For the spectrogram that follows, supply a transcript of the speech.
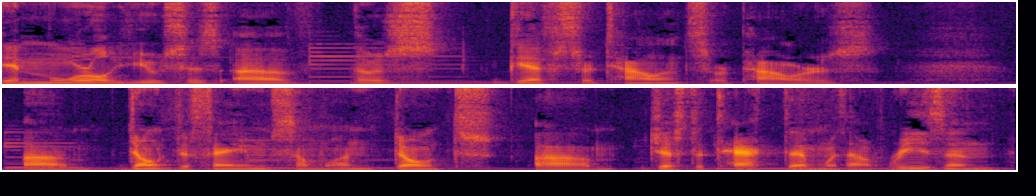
immoral uses of those gifts or talents or powers. Um, don't defame someone. Don't um, just attack them without reason.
